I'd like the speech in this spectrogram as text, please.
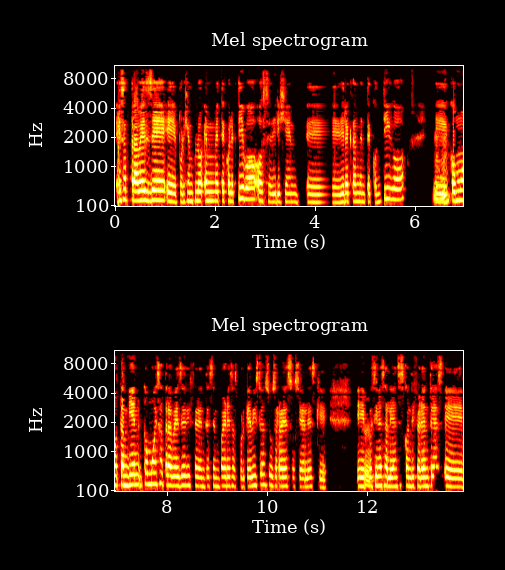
es a través de, eh, por ejemplo, MT Colectivo o se dirigen eh, directamente contigo eh, como también cómo es a través de diferentes empresas, porque he visto en sus redes sociales que eh, pues tienes alianzas con diferentes eh,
